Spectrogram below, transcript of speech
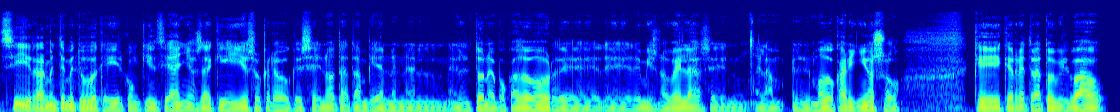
Sí, realmente me tuve que ir con 15 años de aquí y eso creo que se nota también en el, tono evocador de, mis novelas, en, el modo cariñoso que, que retrato Bilbao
